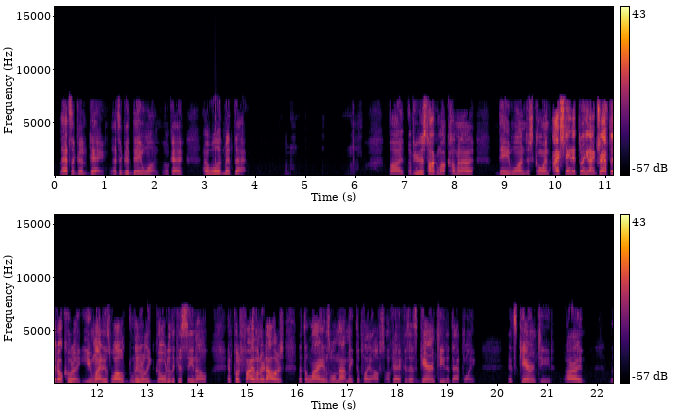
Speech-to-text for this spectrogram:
that's a good day. That's a good day one. Okay, I will admit that. But if you're just talking about coming out of day one, just going, I stayed at three and I drafted Okudah, you might as well literally go to the casino and put five hundred dollars that the Lions will not make the playoffs. Okay, because that's guaranteed at that point. It's guaranteed. All right.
